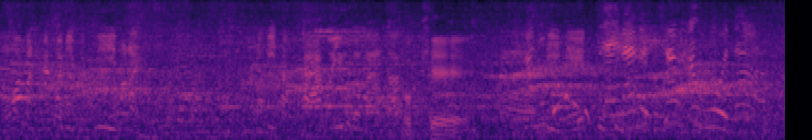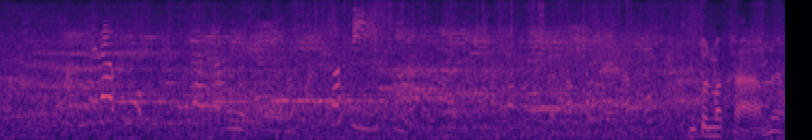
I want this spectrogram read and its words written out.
เพราะว่ามันไม่ค่อยมีพื้นที่เท่าไหร่มีทางค้างไว้อยู่ประมาณสักโอเค สี่เมตรในนั้นเด็กช่างองุ่นอะไม่ได้ปลูกก็ปีสินี่ต้นมะขามเนี่ย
